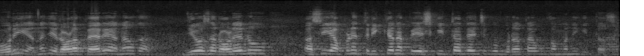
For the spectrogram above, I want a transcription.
ਹੋ ਰਹੀ ਹੈ ਨਾ ਜੀ ਰੌਲਾ ਪੈ ਰਿਹਾ ਨਾ ਉਹਦਾ ਜੇ ਉਸ ਰੌਲੇ ਨੂੰ ਅਸੀਂ ਆਪਣੇ ਤਰੀਕੇ ਨਾਲ ਪੇਸ਼ ਕੀਤਾ ਤੇ ਇਹ 'ਚ ਕੋਈ ਬੁਰਾ ਤਾਂ ਕੰਮ ਨਹੀਂ ਕੀਤਾ ਸੀ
